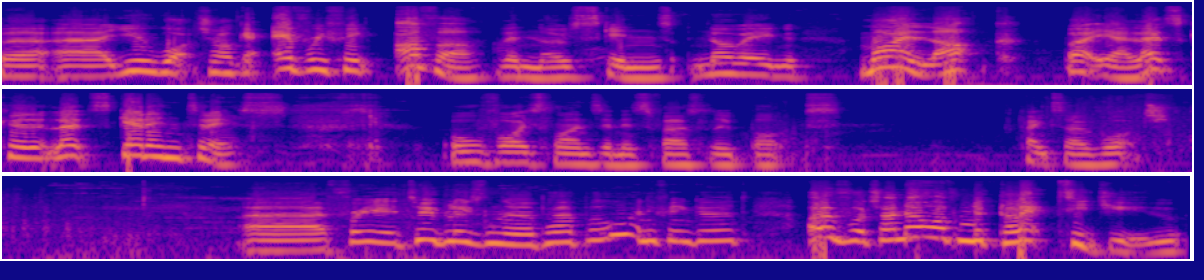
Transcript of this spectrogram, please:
But uh, you watch, I'll get everything other than those skins knowing my luck. But yeah, let's let's get into this. All voice lines in his first loot box. Thanks, Overwatch. Uh, three, two blues and a purple. Anything good? Overwatch, I know I've neglected you,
